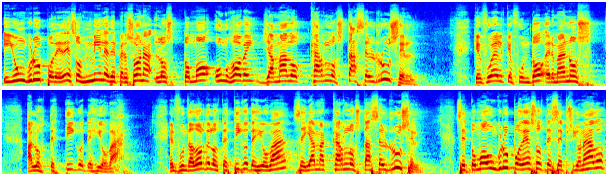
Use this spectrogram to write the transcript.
y un grupo de esos miles de personas los tomó un joven llamado Carlos Tassel Russell, que fue el que fundó, hermanos, a los testigos de Jehová. El fundador de los testigos de Jehová se llama Carlos Tassel Russell. Se tomó un grupo de esos decepcionados,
